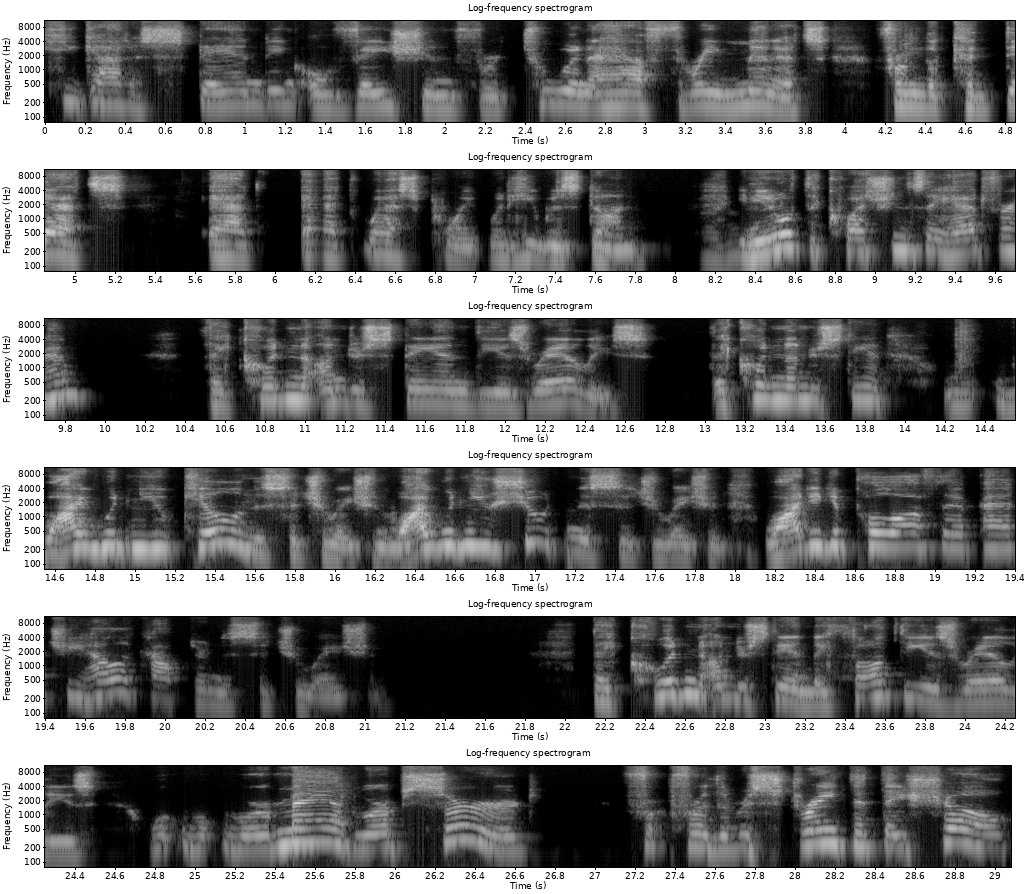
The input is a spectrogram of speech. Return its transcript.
he got a standing ovation for two and a half, three minutes from the cadets at, at West Point when he was done. Mm-hmm. And you know what the questions they had for him? They couldn't understand the Israelis. They couldn't understand why wouldn't you kill in this situation? Why wouldn't you shoot in this situation? Why did you pull off the Apache helicopter in this situation? They couldn't understand. They thought the Israelis we're mad, we're absurd for, for the restraint that they show,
